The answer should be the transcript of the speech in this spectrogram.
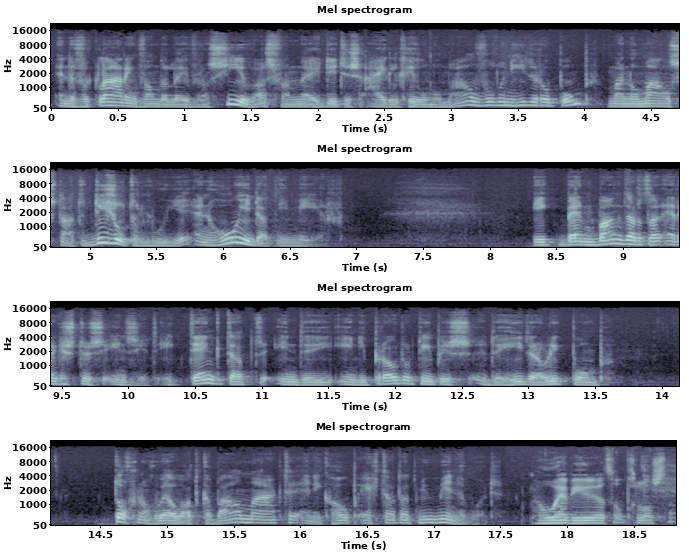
En de verklaring van de leverancier was van, nee dit is eigenlijk heel normaal voor een hydropomp. Maar normaal staat de diesel te loeien en hoor je dat niet meer. Ik ben bang dat het er ergens tussenin zit. Ik denk dat in, de, in die prototypes de hydrauliekpomp toch nog wel wat kabaal maakte. En ik hoop echt dat dat nu minder wordt. Hoe hebben jullie dat opgelost dan?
